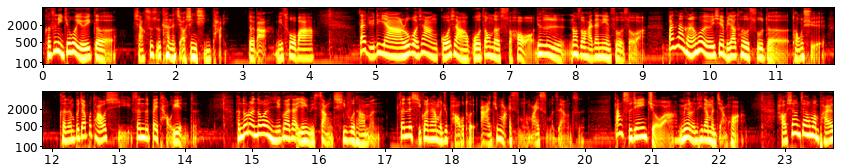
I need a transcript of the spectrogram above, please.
可是你就会有一个想试试看的侥幸心态，对吧？没错吧？再举例啊，如果像国小、国中的时候，就是那时候还在念书的时候啊，班上可能会有一些比较特殊的同学，可能比较不讨喜，甚至被讨厌的。很多人都会很奇怪在言语上欺负他们，甚至习惯他们去跑腿啊，你去买什么买什么这样子。当时间一久啊，没有人替他们讲话，好像叫他们排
